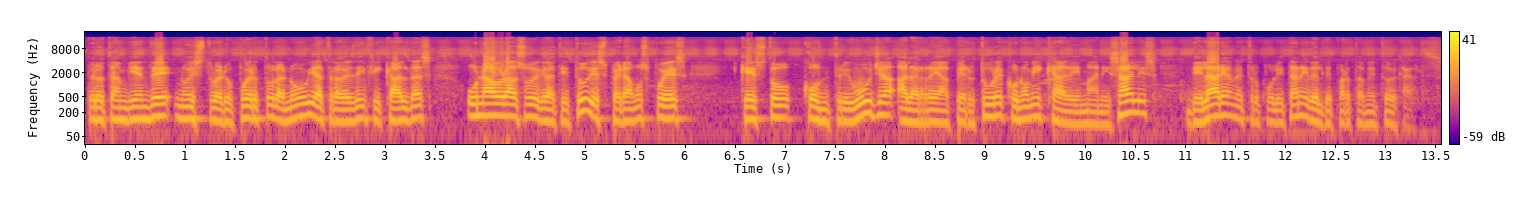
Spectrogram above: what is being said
pero también de nuestro aeropuerto La Nubia a través de Ificaldas, un abrazo de gratitud y esperamos pues que esto contribuya a la reapertura económica de Manizales, del área metropolitana y del departamento de Caldas.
